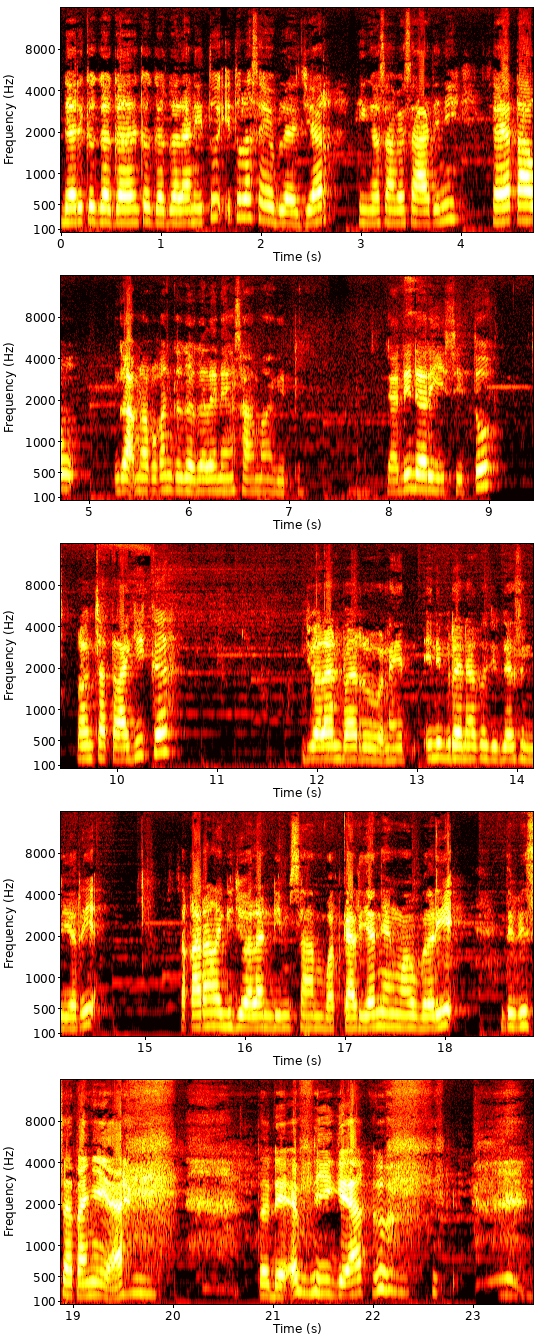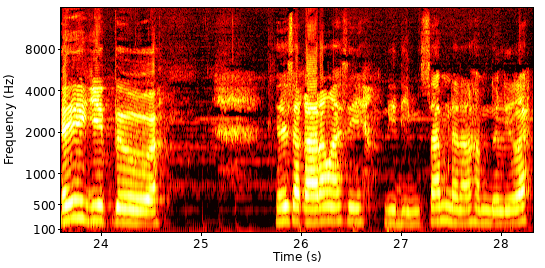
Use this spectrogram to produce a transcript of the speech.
Dari kegagalan-kegagalan itu itulah saya belajar. Hingga sampai saat ini saya tahu nggak melakukan kegagalan yang sama gitu. Jadi dari situ loncat lagi ke jualan baru. Nah ini brand aku juga sendiri. Sekarang lagi jualan dimsum buat kalian yang mau beli itu bisa tanya ya. Atau DM di IG aku. Hey gitu. Jadi sekarang masih di dimsum dan alhamdulillah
